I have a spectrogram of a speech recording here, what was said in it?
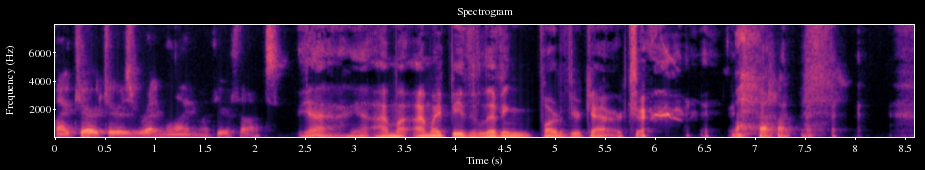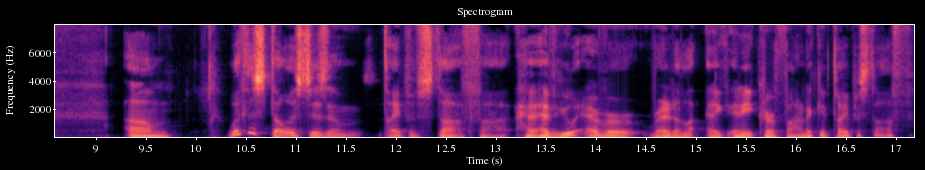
my character is right in line with your thoughts. Yeah, yeah. I might I might be the living part of your character. um, with the Stoicism type of stuff, uh, have, have you ever read a, like any Kurt Vonnegut type of stuff?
